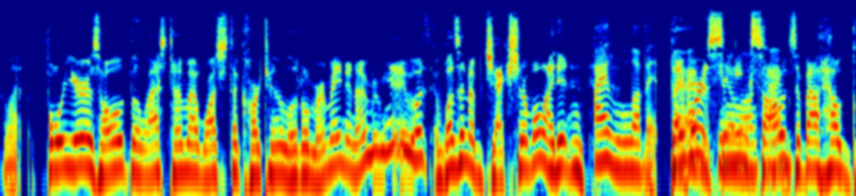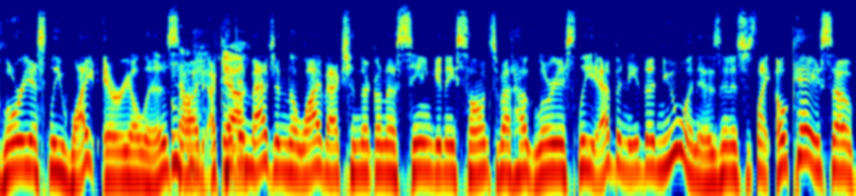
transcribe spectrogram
what four years old the last time I watched the cartoon The Little Mermaid, and I remember it, was, it wasn't objectionable. I didn't I love it. they weren't seen it in a singing long time. songs about how gloriously white Ariel is. So No. I, I can't Yeah. imagine the live action they're going to sing any songs about how gloriously ebony the new one is. And it's just like, okay, so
